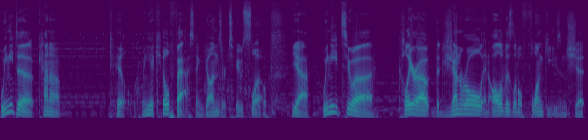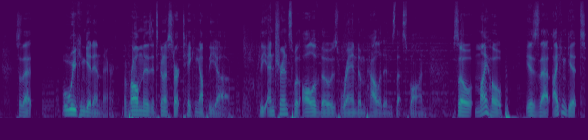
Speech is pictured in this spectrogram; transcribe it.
We need to kind of kill. We need to kill fast, and guns are too slow. Yeah, we need to, uh, clear out the general and all of his little flunkies and shit so that we can get in there. The problem is it's going to start taking up the uh, the entrance with all of those random paladins that spawn. So my hope is that I can get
